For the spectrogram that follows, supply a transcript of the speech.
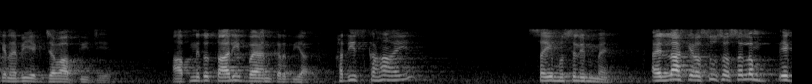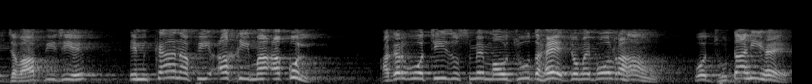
کے نبی، ایک جواب دیجیے۔ آپ نے تو تعریف بیان کر دیا۔ حدیث کہاں ہے یہ؟ صحیح مسلم میں۔ اے اللہ کے رسول صلی اللہ علیہ وسلم، ایک جواب دیجیے۔ انکان فی اخی ما اقل۔ اگر وہ چیز اس میں موجود ہے جو میں بول رہا ہوں وہ جھوٹا ہی ہے،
